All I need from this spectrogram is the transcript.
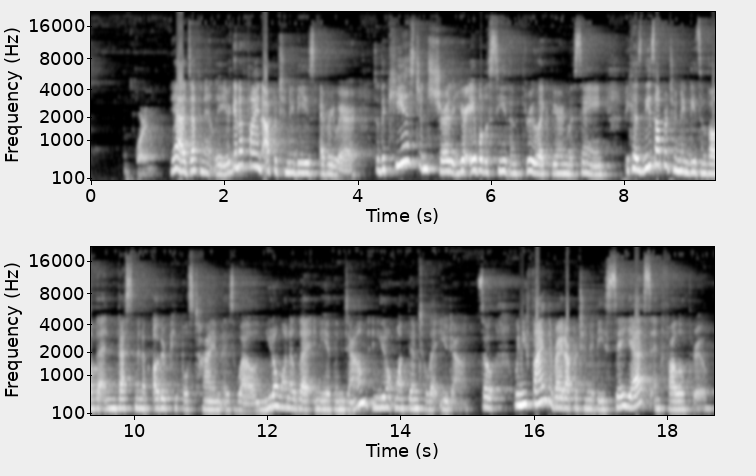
important. Yeah, definitely. You're going to find opportunities everywhere. So the key is to ensure that you're able to see them through, like Viren was saying, because these opportunities involve the investment of other people's time as well. And you don't want to let any of them down and you don't want them to let you down. So when you find the right opportunity, say yes and follow through.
